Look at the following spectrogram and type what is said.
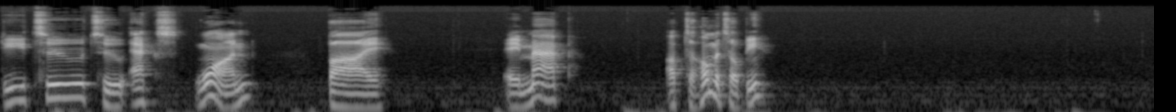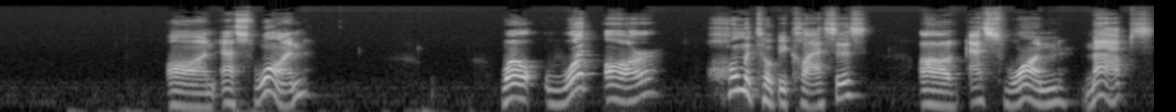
D2 to X1 by a map up to homotopy, on S1, well, what are homotopy classes of S1 maps?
